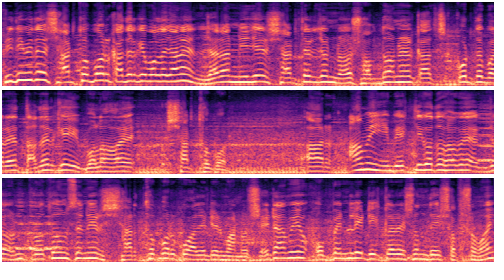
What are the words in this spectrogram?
পৃথিবীতে স্বার্থপর কাদেরকে বলে জানেন? যারা নিজের স্বার্থের জন্য সব ধরনের কাজ করতে পারে, তাদেরকেই বলা হয় স্বার্থপর। আর আমি ব্যক্তিগতভাবে একজন প্রথম শ্রেণির স্বার্থপর কোয়ালিটির মানুষ। এটা আমি ওপেনলি ডিক্লারেশন দিই সবসময়।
